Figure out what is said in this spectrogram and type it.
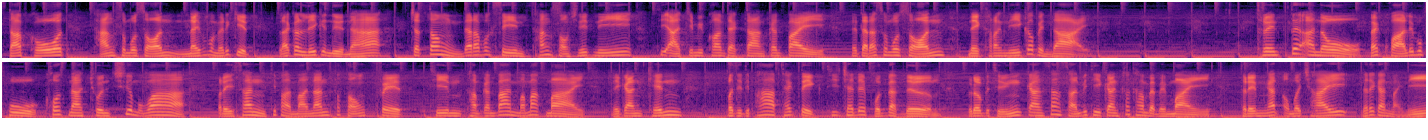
สตาฟโค้ชทั้งสโมสรในฟุตบอลอเมริกิจและก็ลีกอื่นๆนะฮะจะต้องได้รับวัคซีนทั้ง 2 ชนิดนี้ ที่อาจจะมีความแตกต่างกันไป ในแต่ละสโมสรในครั้งนี้ก็เป็นได้เทรนเตอร์อาโนแบ็กขวาลิเวอร์พูลโฆษณาชวนเชื่อมาว่าปริสันที่ผ่านมานั้นทั้งสองเฟส ทีมทำกันบ้านมามากมาย ในการเค้นประสิทธิภาพแท็กติกที่ใช้ได้ผลแบบเดิม รวมไปถึงการสร้างสารรค์วิธีการเข้าทำแบบใหม่ๆ เตรียมงัดออกมาใช้ในรายการใหม่นี้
